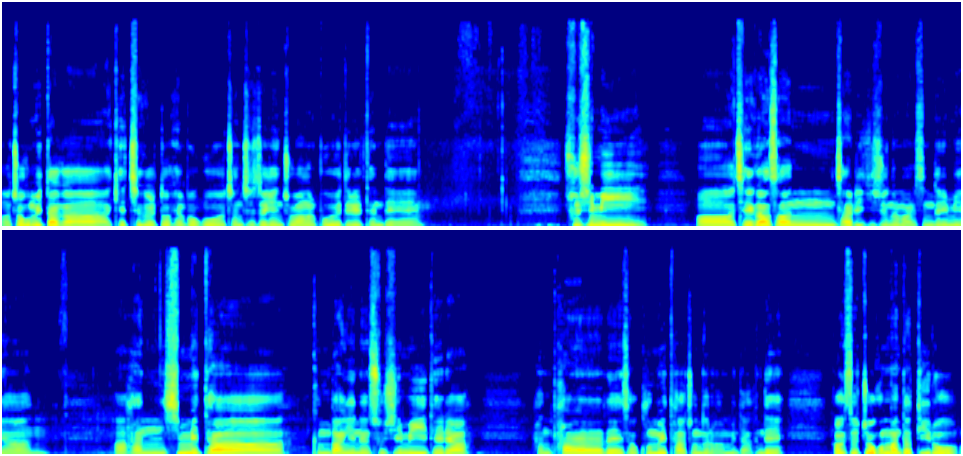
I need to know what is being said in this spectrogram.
어, 조금 있다가 계측을 또 해보고 전체적인 조항을 보여드릴 텐데 수심이 어, 제가 선 자리 기준으로 말씀드리면 아, 한 10m 근방에는 수심이 대략 한 8에서 9m 정도 나옵니다. 근데 거기서 조금만 더 뒤로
